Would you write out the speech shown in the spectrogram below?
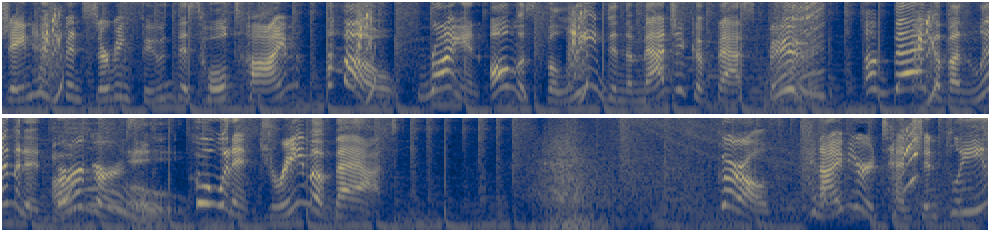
Jane has been serving food this whole time? Oh, Ryan almost believed in the magic of fast food! A bag of unlimited burgers! Oh. Who wouldn't dream of that? Girls, can I have your attention, please?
